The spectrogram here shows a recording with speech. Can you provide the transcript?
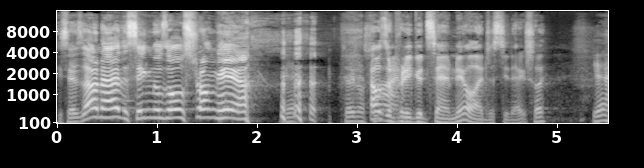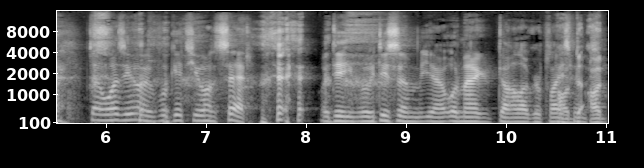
He says, "Oh no, the signal's all strong here." yeah, that was a pretty good Sam Neill I just did actually. Yeah, that was it. We'll get you on set. we do we do some you know automatic dialogue I'll, replacement. I'll,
